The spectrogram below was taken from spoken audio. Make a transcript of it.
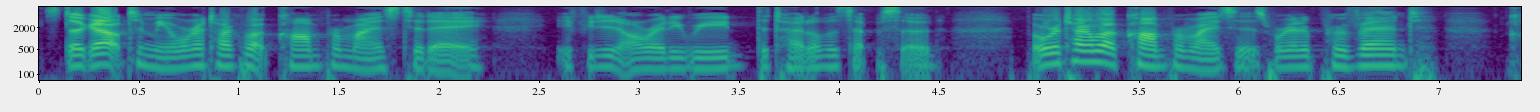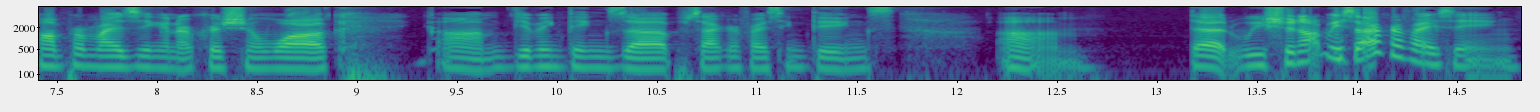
stuck out to me. We're going to talk about compromise today. If you didn't already read the title of this episode, but we're talking about compromises. We're going to prevent compromising in our Christian walk, um, giving things up, sacrificing things um, that we should not be sacrificing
